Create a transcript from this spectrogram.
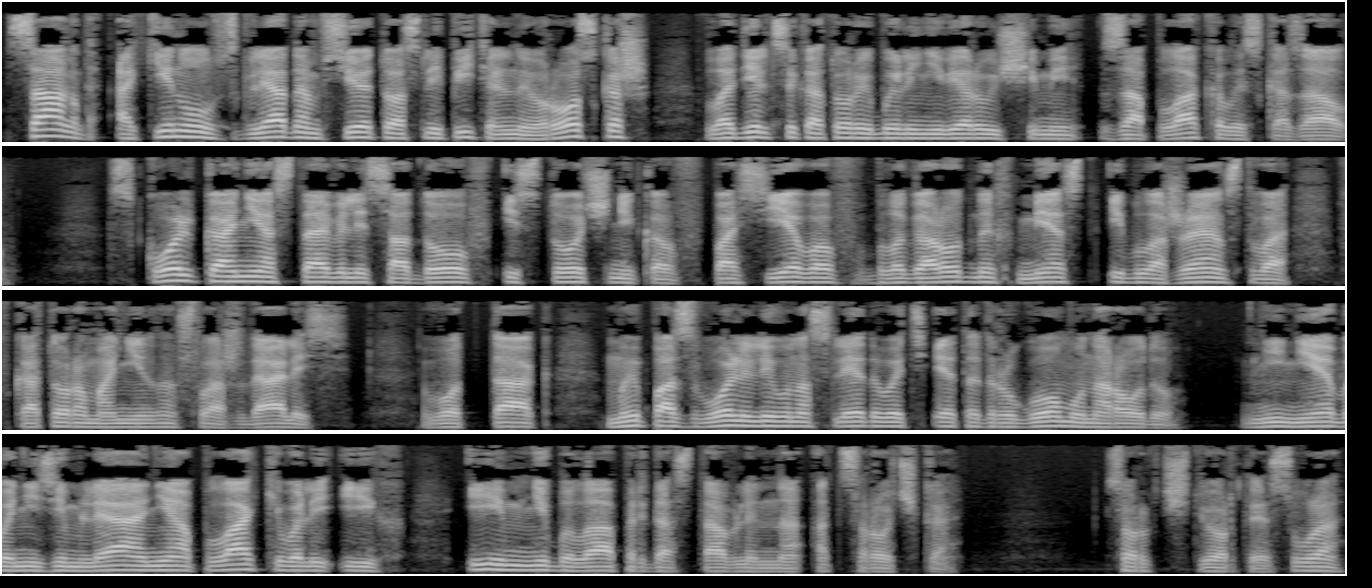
Сагд окинул взглядом всю эту ослепительную роскошь, владельцы которой были неверующими, заплакал и сказал, «Сколько они оставили садов, источников, посевов, благородных мест и блаженства, в котором они наслаждались. Вот так мы позволили унаследовать это другому народу. Ни небо, ни земля не оплакивали их, им не была предоставлена отсрочка. 44 сура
